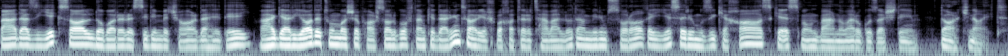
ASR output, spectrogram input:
بعد از یک سال دوباره رسیدیم به 14 دی و اگر یادتون باشه پارسال گفتم که در این تاریخ به خاطر تولدم میریم سراغ یه سری موزیک خاص که اسم اون برنامه رو گذاشتیم. دارک نایت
